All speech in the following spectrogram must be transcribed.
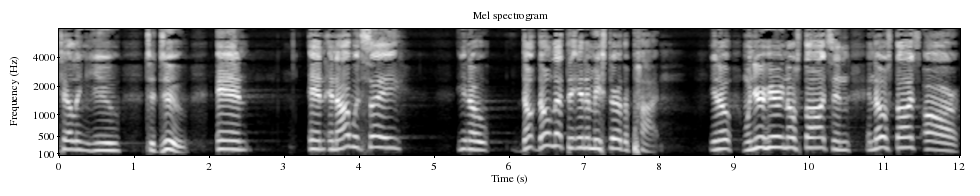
telling you to do. And, and, and I would say, you know, don't, don't let the enemy stir the pot. You know, when you're hearing those thoughts and, and those thoughts are,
